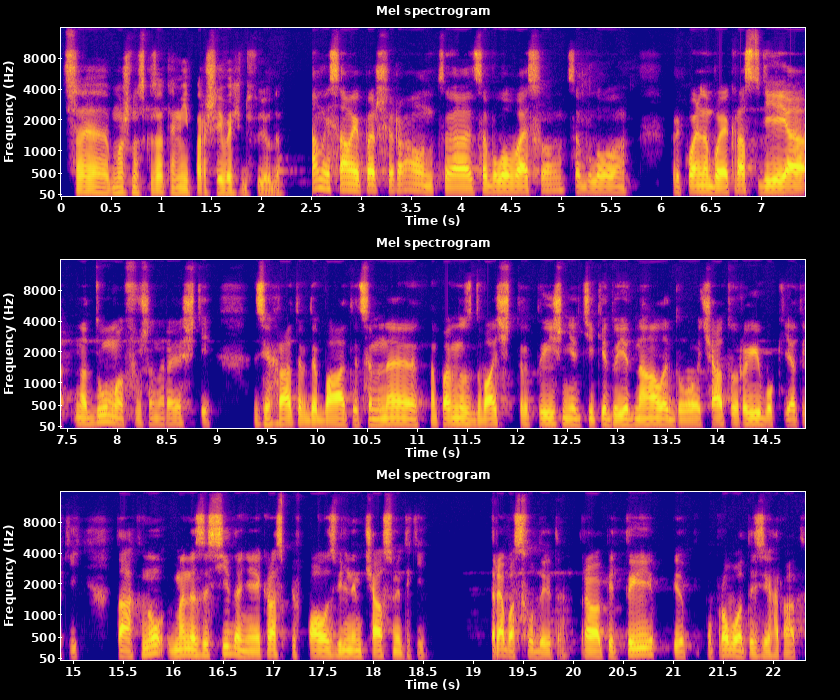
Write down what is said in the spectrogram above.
це можна сказати, мій перший вихід в люди. Самий самий перший раунд е, це було весело, це було прикольно, бо якраз тоді я надумав вже нарешті зіграти в дебати. Це мене, напевно, з 2-3 тижні тільки доєднали до чату рибок. Я такий, так, ну, в мене засідання якраз співпало з вільним часом. Я такий, треба сходити, треба піти, пі- попробувати зіграти.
